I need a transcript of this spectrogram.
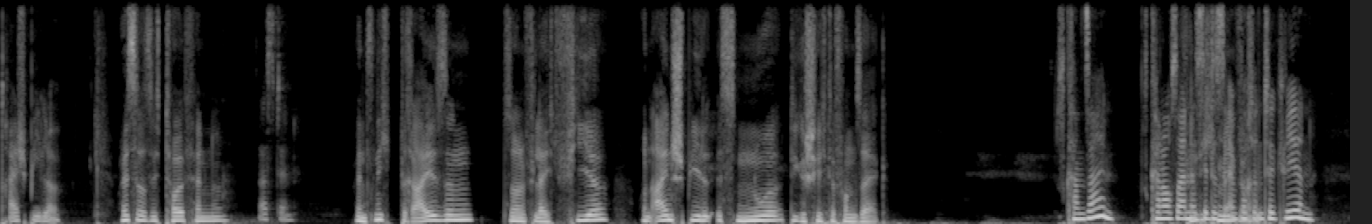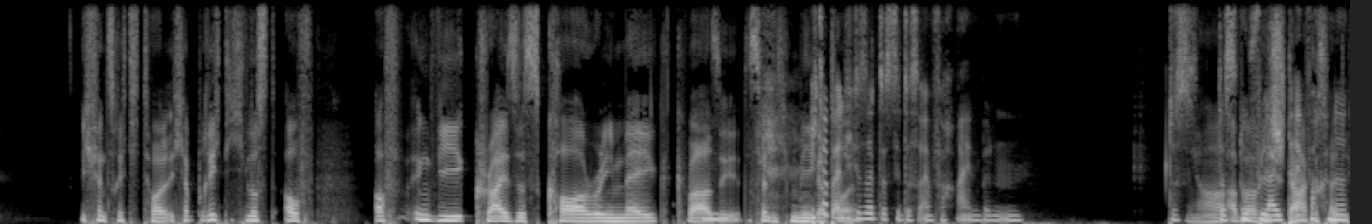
drei Spiele. Weißt du, was ich toll fände? Was denn? Wenn es nicht drei sind, sondern vielleicht vier und ein Spiel ist nur die Geschichte von Zack. Es kann sein. Es kann auch sein, Find dass sie das mega. einfach integrieren. Ich find's richtig toll. Ich habe richtig Lust auf auf irgendwie Crisis Core Remake quasi. Mhm. Das finde ich mega ich glaube ehrlich gesagt, dass sie das einfach einbinden. Dass, ja, dass aber du vielleicht einfach halt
